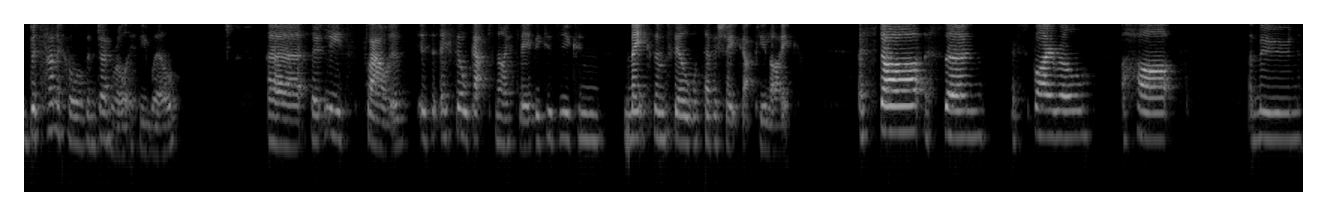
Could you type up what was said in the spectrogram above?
botanicals in general, if you will. Uh, so leaves, flowers, is that they fill gaps nicely because you can make them fill whatever shape gap you like. A star, a sun, a spiral, a heart, a moon,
